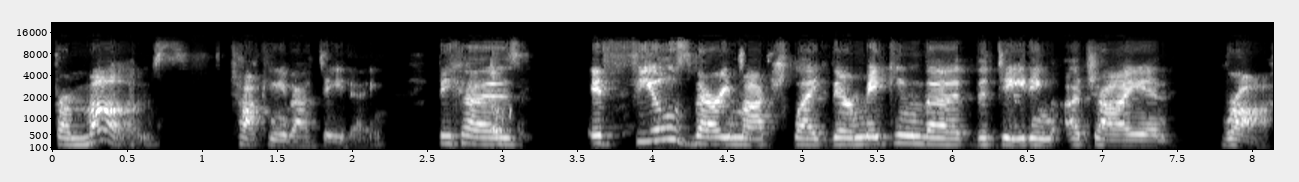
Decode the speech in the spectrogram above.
from moms talking about dating because it feels very much like they're making the the dating a giant rock,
